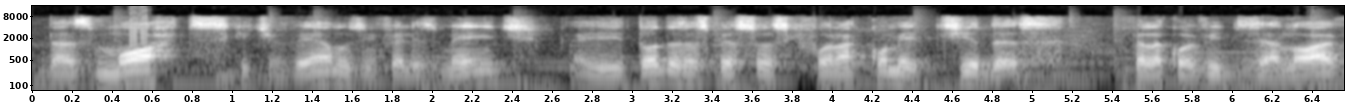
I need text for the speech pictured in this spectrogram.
das mortes que tivemos, infelizmente, e todas as pessoas que foram acometidas pela Covid-19,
